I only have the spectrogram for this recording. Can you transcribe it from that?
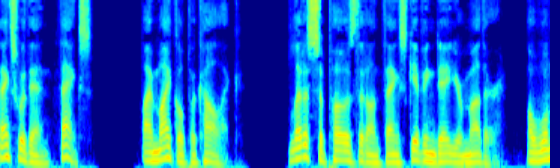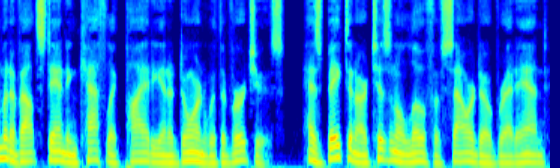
Thanks Within, Thanks. By Michael Pakaluk. Let us suppose that on Thanksgiving Day your mother, a woman of outstanding Catholic piety and adorned with the virtues, has baked an artisanal loaf of sourdough bread and,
